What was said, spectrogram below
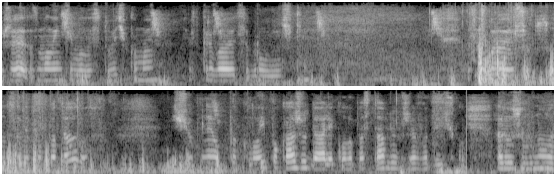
вже з маленькими листочками. Відкриваються брунічки. Забираю, щоб сонце не попадало, щоб не обпекло. І покажу далі, коли поставлю вже водичку. Розгорнула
